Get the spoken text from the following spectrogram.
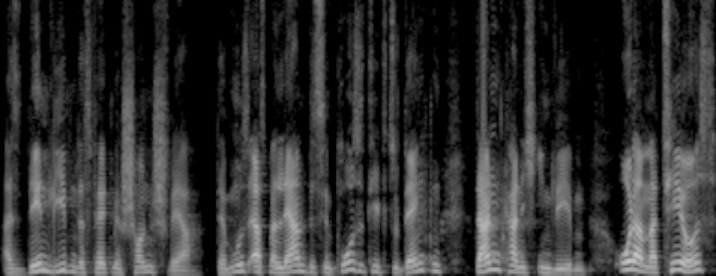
Also den lieben, das fällt mir schon schwer. Der muss erstmal lernen, ein bisschen positiv zu denken, dann kann ich ihn leben. Oder Matthäus,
